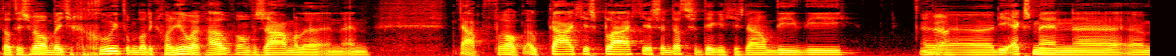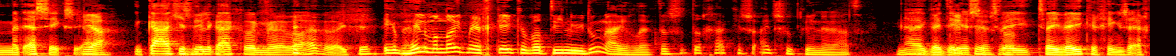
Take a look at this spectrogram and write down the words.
dat is wel een beetje gegroeid omdat ik gewoon heel erg hou van verzamelen. En, en ja, vooral ook kaartjes, plaatjes en dat soort dingetjes. Daarom die, die, eh, die X-Men eh, eh, met Essex. Ja. Ja. Die kaartjes wil ik eigenlijk gewoon wel hebben, weet je. Ik heb helemaal nooit meer gekeken wat die nu doen eigenlijk. Dus dat ga ik eens uitzoeken inderdaad. Nee, ik weet de eerste twee, twee weken gingen ze echt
